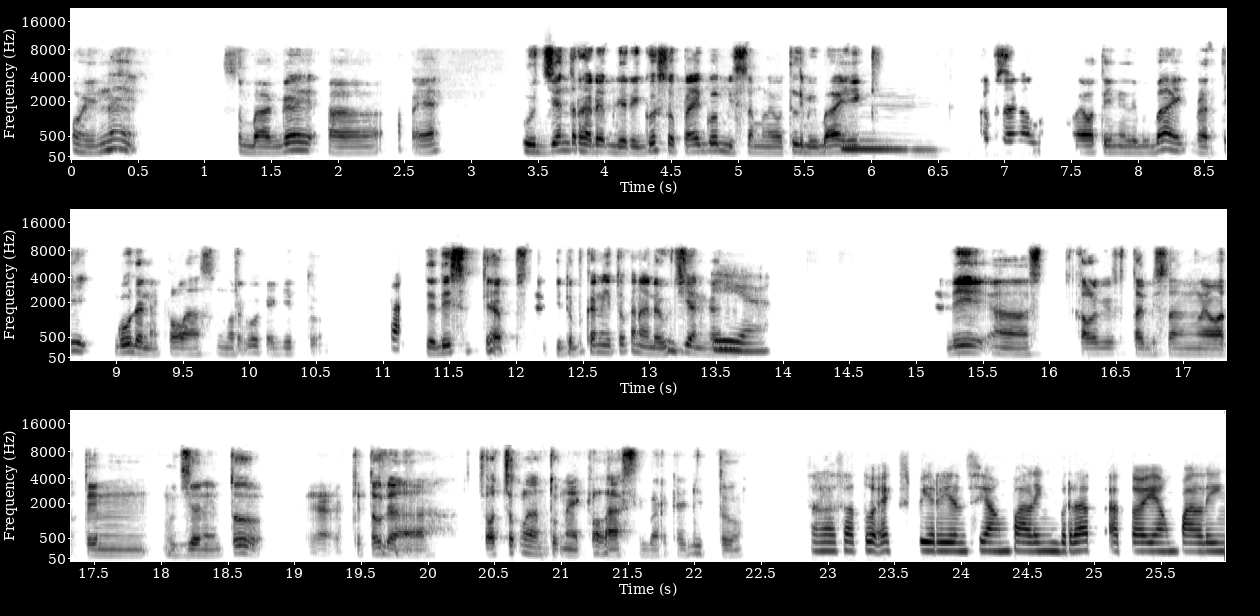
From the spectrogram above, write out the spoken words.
oh ini sebagai uh, apa ya ujian terhadap diri gue supaya gue bisa melewati lebih baik. Hmm. Kalau misalnya gue melewati ini lebih baik berarti gue udah naik kelas menurut gue kayak gitu jadi setiap, setiap hidup kan itu kan ada ujian kan Iya. jadi uh, kalau kita bisa ngelewatin ujian itu ya kita udah cocok lah untuk naik kelas ibarat kayak gitu Salah satu experience yang paling berat atau yang paling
